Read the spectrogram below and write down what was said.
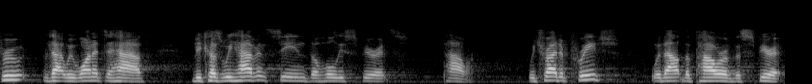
fruit that we want it to have because we haven't seen the Holy Spirit's power. We try to preach without the power of the Spirit.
